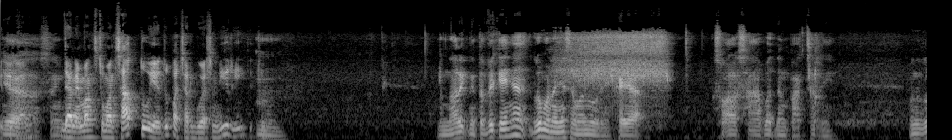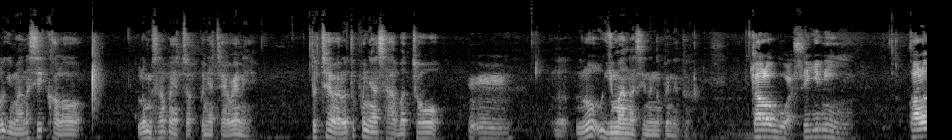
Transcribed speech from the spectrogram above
gitu ya kan sering dan emang cuma satu yaitu pacar gua sendiri gitu Hmm. Menarik nih, tapi kayaknya gue mau nanya sama lu nih, kayak soal sahabat dan pacar nih. Menurut lu gimana sih kalau lu misalnya punya ce- punya cewek nih, tuh cewek lu tuh punya sahabat cowok, Mm-mm. lu, lu gimana sih nanggepin itu? kalau gua sih gini kalau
